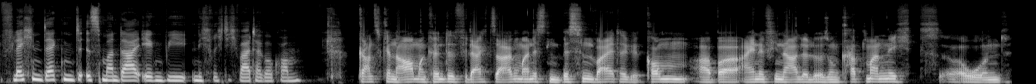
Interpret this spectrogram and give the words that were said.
flächendeckend ist man da irgendwie nicht richtig weitergekommen. Ganz genau, man könnte vielleicht sagen, man ist ein bisschen weitergekommen, aber eine finale Lösung hat man nicht. Und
